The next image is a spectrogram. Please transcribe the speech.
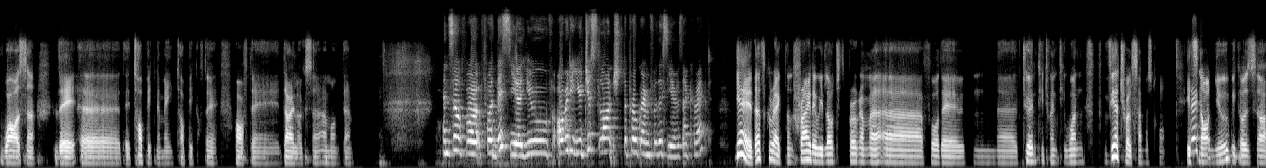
was uh, the uh, the topic, the main topic of the of the dialogues among them. And so for for this year, you've already you just launched the program for this year. Is that correct? Yeah, that's correct. On Friday, we launched the program uh, uh, for the mm, uh, 2021 virtual summer school. It's not new because uh,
